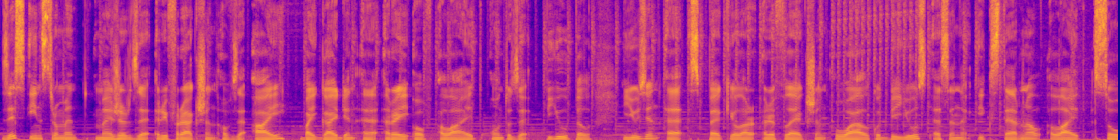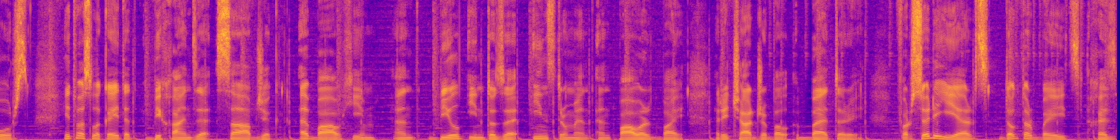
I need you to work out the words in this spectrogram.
This instrument measures the refraction of the eye by guiding a ray of light onto the pupil using a specular reflection, while could be used as an external light source. It was located behind the subject, above him, and built into the instrument and powered by rechargeable battery. For 30 years, Dr. Bates has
